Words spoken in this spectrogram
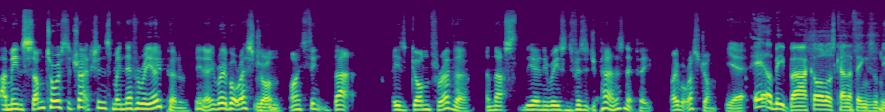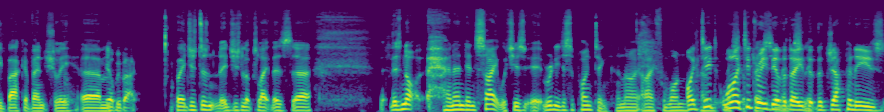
I mean, some tourist attractions may never reopen. You know, Robot Restaurant. I think that is gone forever, and that's the only reason to visit Japan, isn't it, Pete? Robot Restaurant. Yeah, it'll be back. All those kind of things will be back eventually. Um, He'll be back. but it just doesn't. It just looks like there's uh, there's not an end in sight, which is uh, really disappointing. And I, I for one, I did. Well, I did read the other day that the Japanese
